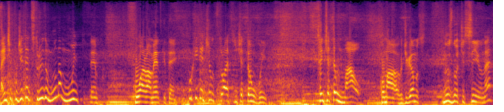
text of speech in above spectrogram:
A gente podia ter destruído o mundo há muito tempo com o armamento que tem. Por que, que a gente não destrói se a gente é tão ruim? se a gente é tão mal, como, a, digamos, nos noticiam, né?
